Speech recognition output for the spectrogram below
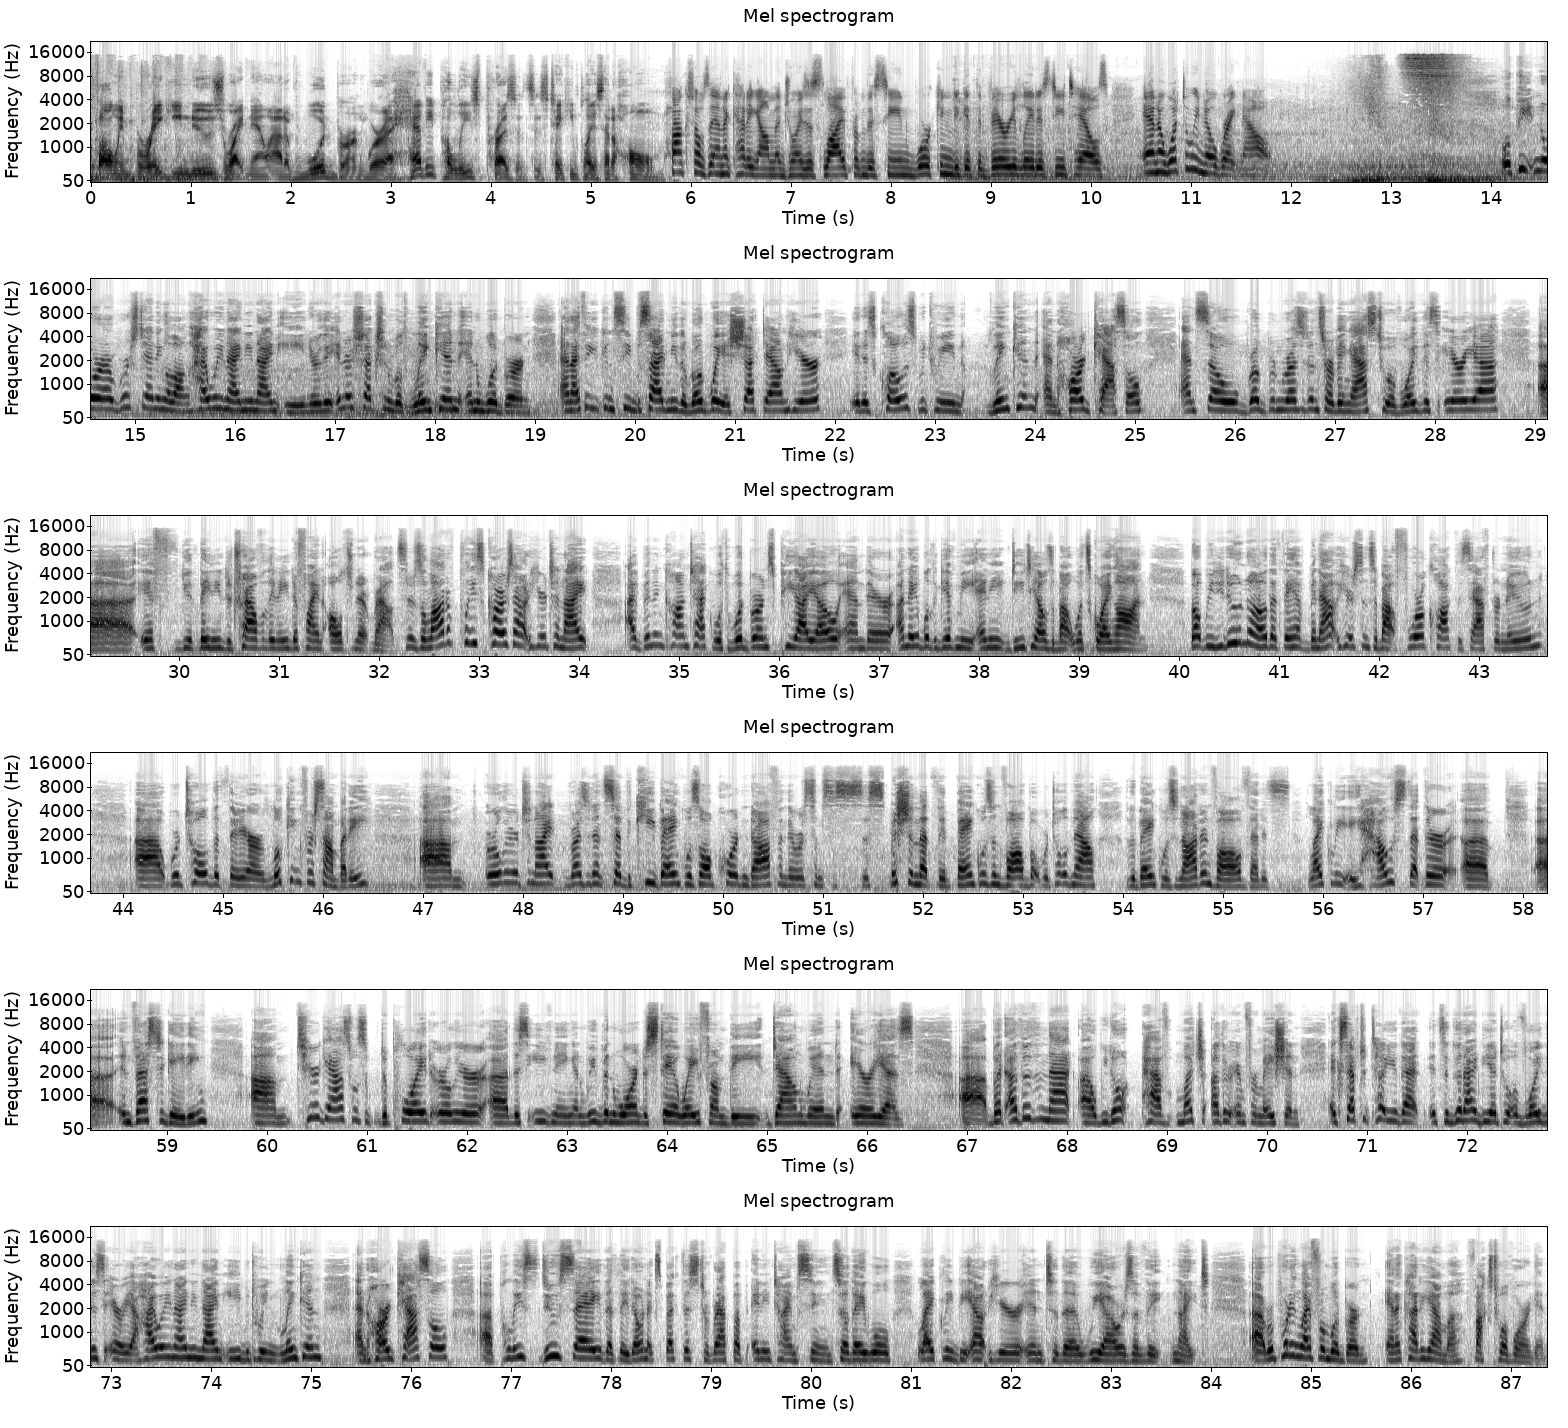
We're following breaking news right now out of Woodburn, where a heavy police presence is taking place at a home. Fox 12's Anna Katayama joins us live from the scene, working to get the very latest details. Anna, what do we know right now? Well, Pete and Nora, we're standing along Highway 99E near the intersection with Lincoln and Woodburn. And I think you can see beside me the roadway is shut down here. It is closed between Lincoln and Hardcastle. And so Woodburn residents are being asked to avoid this area. Uh, if you, they need to travel, they need to find alternate routes. There's a lot of police cars out here tonight. I've been in contact with Woodburn's PIO, and they're unable to give me any details about what's going on. But we do know that they have been out here since about 4 o'clock this afternoon. Uh, we're told that they are looking for somebody. Um, earlier tonight, residents said the Key Bank was all cordoned off and there was some suspicion that the bank was involved, but we're told now the bank was not involved, that it's likely a house that they're uh, uh, investigating. Um, tear gas was deployed earlier uh, this evening, and we've been warned to stay away from the downwind areas. Uh, but other than that, uh, we don't have much other information except to tell you that it's a good idea to avoid this area. Highway 99E between Lincoln and Hardcastle. Uh, police do say that they don't expect this to wrap up anytime soon, so they will likely be out here into the wee hours of the night. Uh, reporting live from Woodburn, Anna Katayama, Fox 12 Oregon.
